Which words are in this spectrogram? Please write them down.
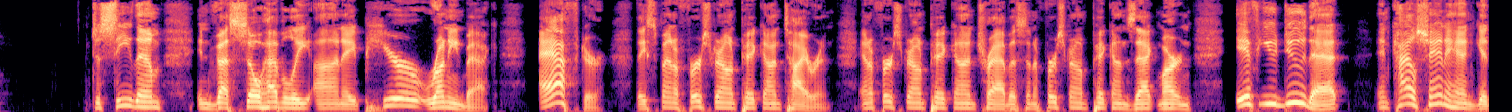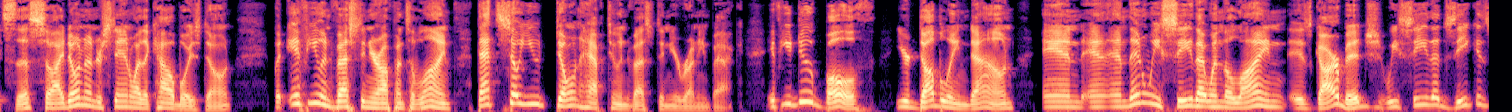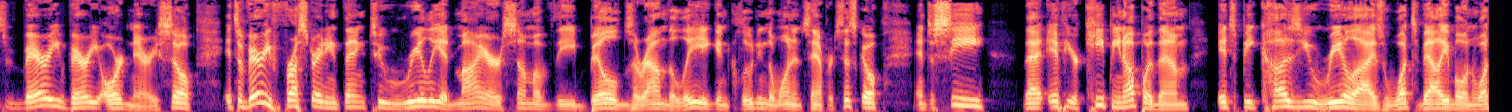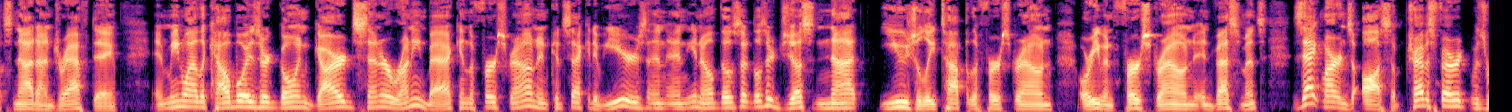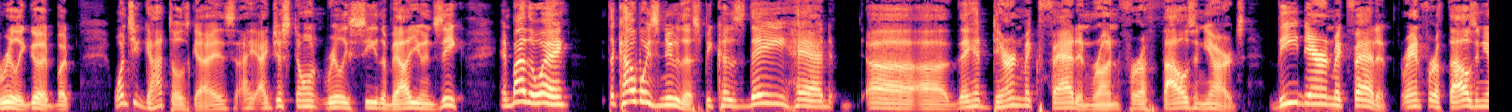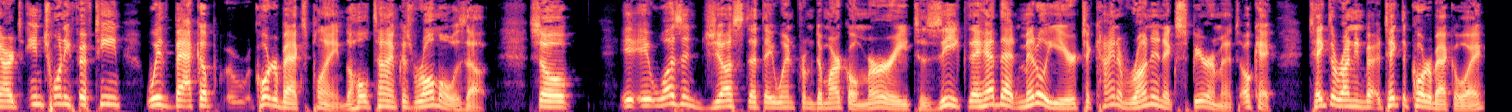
to see them invest so heavily on a pure running back after they spent a first round pick on Tyron and a first round pick on Travis and a first round pick on Zach Martin. If you do that, and Kyle Shanahan gets this, so I don't understand why the Cowboys don't. But if you invest in your offensive line, that's so you don't have to invest in your running back. If you do both, you're doubling down. And, and and then we see that when the line is garbage, we see that Zeke is very, very ordinary. So it's a very frustrating thing to really admire some of the builds around the league, including the one in San Francisco, and to see that if you're keeping up with them, it's because you realize what's valuable and what's not on draft day. And meanwhile, the Cowboys are going guard, center, running back in the first round in consecutive years, and and you know those are those are just not usually top of the first round or even first round investments. Zach Martin's awesome. Travis Frederick was really good, but once you got those guys, I, I just don't really see the value in Zeke. And by the way, the Cowboys knew this because they had uh, uh, they had Darren McFadden run for a thousand yards the Darren McFadden ran for a thousand yards in 2015 with backup quarterbacks playing the whole time because Romo was out. So it, it, wasn't just that they went from DeMarco Murray to Zeke. They had that middle year to kind of run an experiment. Okay, take the running back, take the quarterback away,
